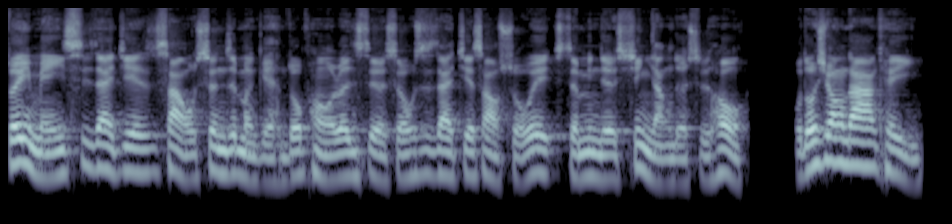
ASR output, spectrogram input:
所以每一次在介绍圣至们给很多朋友认识的时候，是在介绍所谓神明的信仰的时候，我都希望大家可以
